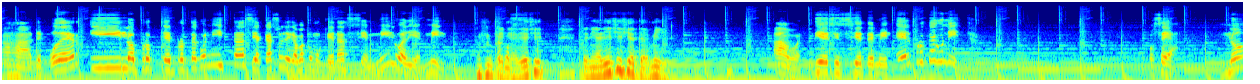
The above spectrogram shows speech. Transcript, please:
Ajá, de poder. Y lo, el protagonista, si acaso llegaba como que era 100 mil o a 10 mil. tenía, 17 mil. Ah, bueno, 17 mil. El protagonista. O sea, no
